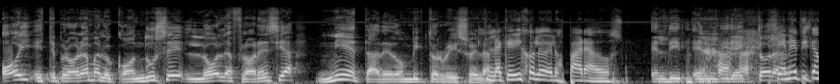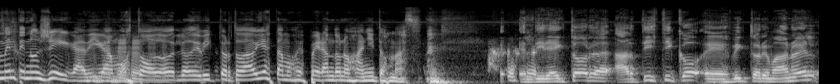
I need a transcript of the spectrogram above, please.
Hoy este programa lo conduce Lola Florencia, nieta de don Víctor Brizuela. La que dijo lo de los parados. El, di- el director Genéticamente no llega, digamos, todo. Lo de Víctor todavía estamos esperando unos añitos más. el director artístico es Víctor Emanuel,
